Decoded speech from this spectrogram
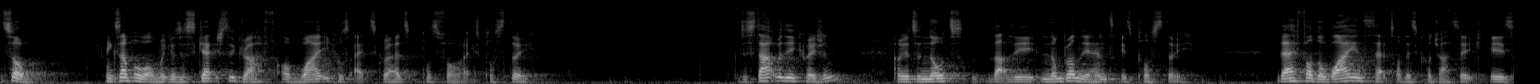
so example one, we're going to sketch the graph of y equals x squared plus 4x plus 3. To start with the equation, I'm going to note that the number on the end is plus 3. Therefore, the y-intercept of this quadratic is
